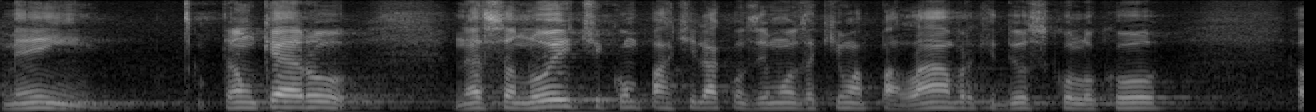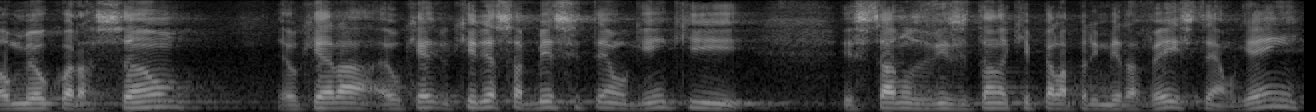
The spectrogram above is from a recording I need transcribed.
Amém. Então quero nessa noite compartilhar com os irmãos aqui uma palavra que Deus colocou ao meu coração. Eu, quero, eu, eu queria saber se tem alguém que está nos visitando aqui pela primeira vez. Tem alguém?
